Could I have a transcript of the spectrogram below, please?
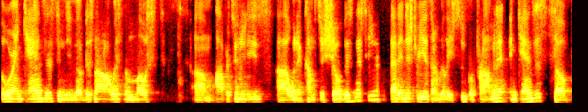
But we're in Kansas, and you know, there's not always the most um, opportunities uh, when it comes to show business here. That industry isn't really super prominent in Kansas. So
